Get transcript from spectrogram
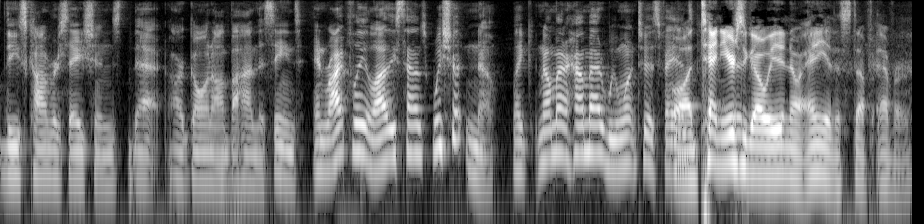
these conversations that are going on behind the scenes, and rightfully, a lot of these times we shouldn't know. Like no matter how mad we want to as fans, Well, ten years ago, we didn't know any of this stuff ever.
